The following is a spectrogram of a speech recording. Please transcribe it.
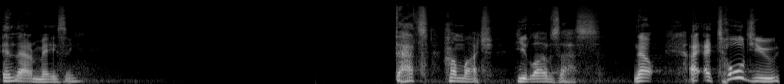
Isn't that amazing? That's how much He loves us. Now, I, I, told you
